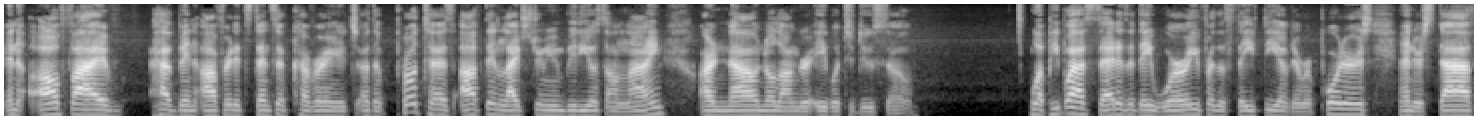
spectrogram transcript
and all five have been offered extensive coverage of the protests, often live streaming videos online, are now no longer able to do so. What people have said is that they worry for the safety of their reporters and their staff,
